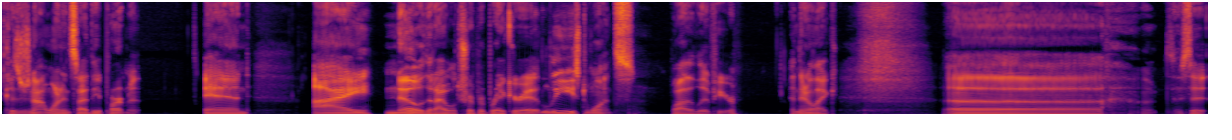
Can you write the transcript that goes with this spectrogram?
Because there's not one inside the apartment, and I know that I will trip a breaker at least once while I live here, and they're like, "Uh, is it?"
